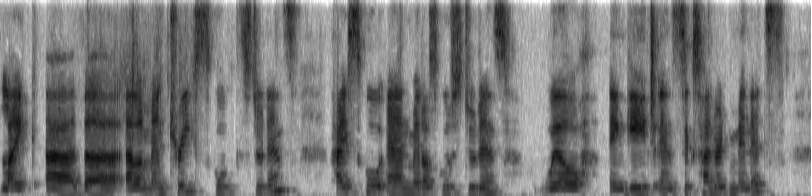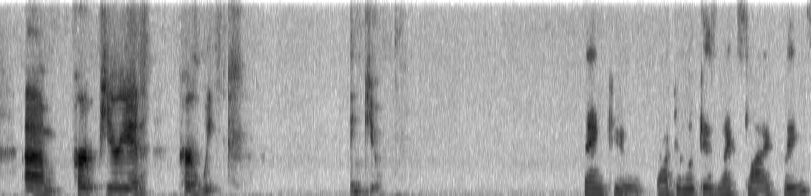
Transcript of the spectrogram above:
like uh, the elementary school students, high school and middle school students will engage in 600 minutes um, per period per week. Thank you. Thank you. Dr. Lucas, next slide, please.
